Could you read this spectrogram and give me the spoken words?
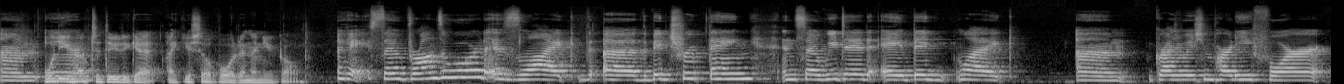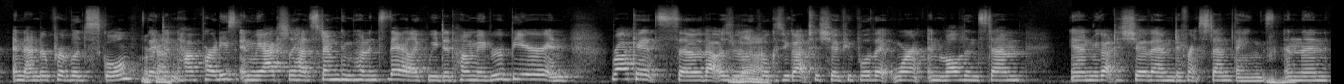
Um, What do you have to do to get like your silver award and then your gold? Okay, so bronze award is like the, uh, the big troop thing, and so we did a big like um, graduation party for an underprivileged school that Okay. didn't have parties, and we actually had STEM components there. Like we did homemade root beer and rockets, so that was really Yeah. cool because we got to show people that weren't involved in STEM, and we got to show them different STEM things, and then.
